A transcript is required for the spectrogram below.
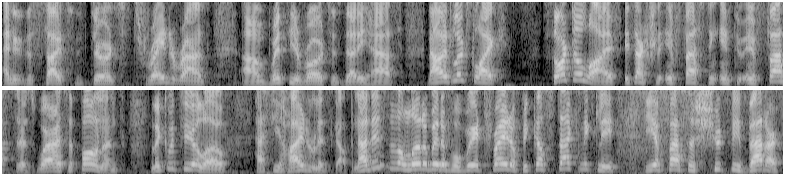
And he decides to turn straight around um, with the roaches that he has. Now it looks like Startale Life is actually investing into Infestors, whereas opponent, Liquid TLO, has the Hydralisk up. Now this is a little bit of a weird trade-off, because technically the Infestors should be better,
